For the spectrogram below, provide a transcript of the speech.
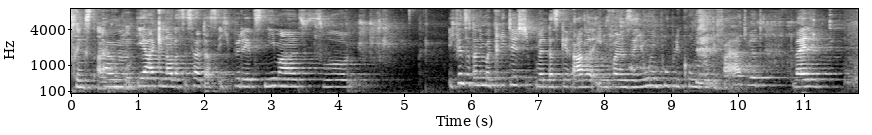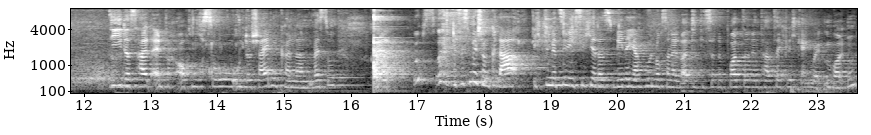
Trinkst Ähm, Alkohol. ja, genau, das ist halt das. Ich würde jetzt niemals so. Ich finde es halt dann immer kritisch, wenn das gerade eben vor einem sehr jungen Publikum so gefeiert wird, weil die das halt einfach auch nicht so unterscheiden können. Weißt du, Ups. es ist mir schon klar, ich bin mir ziemlich sicher, dass weder Young noch seine Leute diese Reporterin tatsächlich gangrapen wollten.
